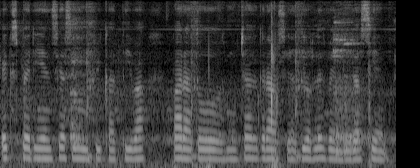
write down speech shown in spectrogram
experiencia significativa para todos. Muchas gracias. Dios les bendiga siempre.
